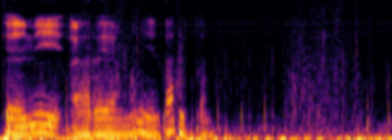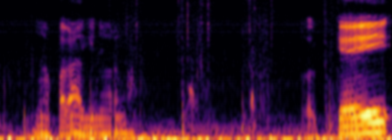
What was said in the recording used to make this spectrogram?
Oke, ini area yang mana yang tadi bukan? Ini apa lagi nih orang? Oke.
